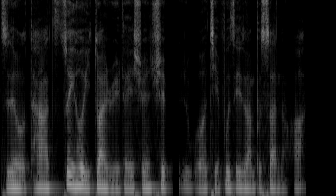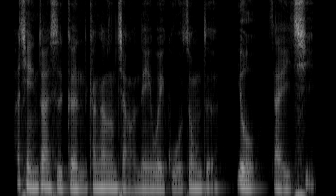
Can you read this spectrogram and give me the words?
只有他最后一段 relationship，如果姐夫这一段不算的话，他前一段是跟刚刚讲的那一位国中的又在一起，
